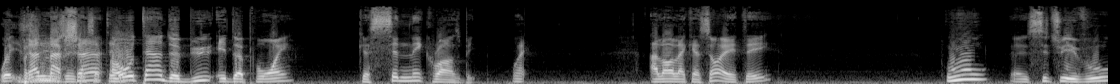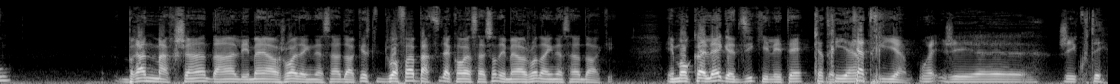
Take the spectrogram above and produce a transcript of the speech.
Oui, Brad Marchand a autant de buts et de points que Sidney Crosby. Ouais. Alors la question a été où euh, situez-vous Brad Marchand dans les meilleurs joueurs de la Ligue nationale de hockey? Est-ce qu'il doit faire partie de la conversation des meilleurs joueurs de la Ligue nationale de hockey? Et mon collègue a dit qu'il était Quatrième. quatrième. J'ai euh, j'ai écouté.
